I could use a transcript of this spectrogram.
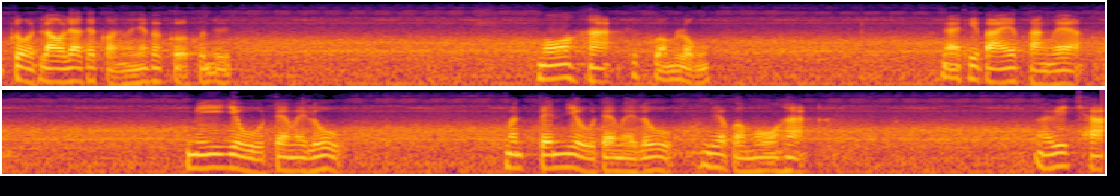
ถ้าโกรธเราแล้วถ้าก่อนวันนี้ก็โกรธคนอื่น โมหะคือความหลงได้อธิบายให้ฟังแล้ว มีอยู่แต่ไม่รู้ มันเป็นอยู่แต่ไม่รู้ เรียกว่าโมหะ อวิชชา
